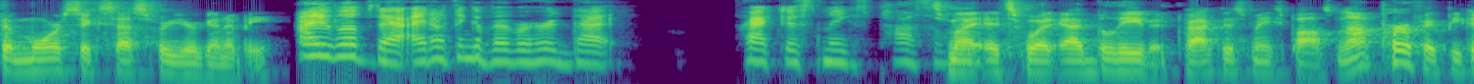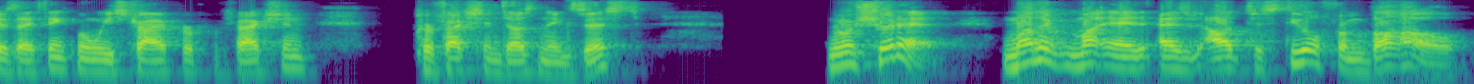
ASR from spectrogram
the more successful you're going to be. I love that. I don't think I've ever heard that practice makes possible. It's, my, it's what I believe it. Practice makes possible. Not perfect because I think when we strive for perfection, perfection doesn't exist, nor should it. Mother, as uh, to steal from Bo,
